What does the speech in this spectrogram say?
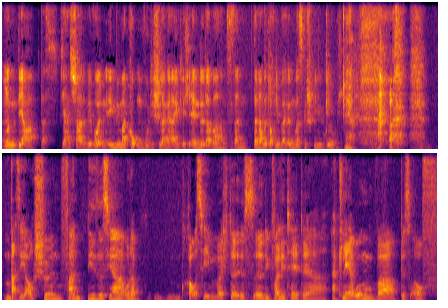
Und ja, das ja, ist schade. Wir wollten irgendwie mal gucken, wo die Schlange eigentlich endet, aber haben es dann, dann haben wir doch lieber irgendwas gespielt, glaube ich. Ja. Was ich auch schön fand dieses Jahr oder rausheben möchte, ist äh, die Qualität der Erklärung. War bis auf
